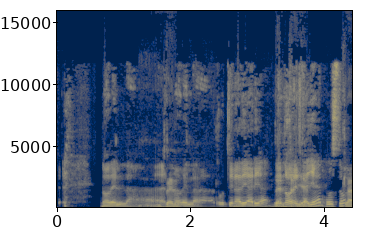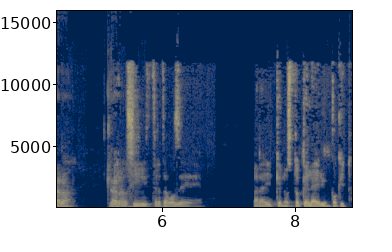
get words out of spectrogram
no de la, no de la rutina diaria, del no taller. del taller, justo. Claro, claro. Pero sí, tratamos de, para ahí que nos toque el aire un poquito.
